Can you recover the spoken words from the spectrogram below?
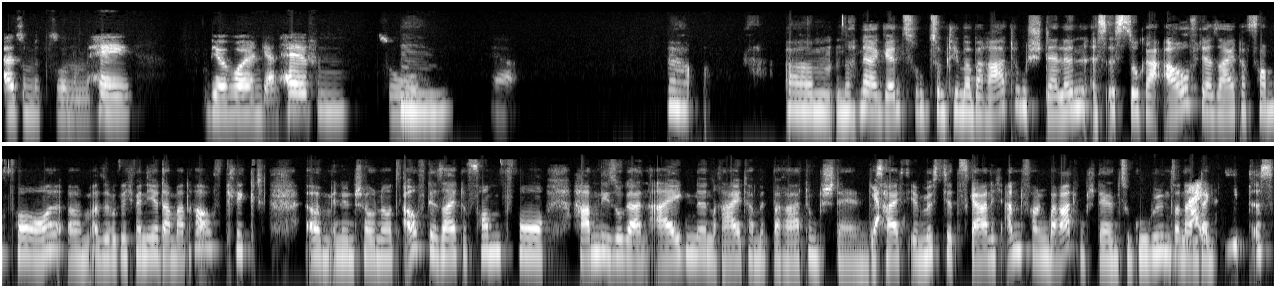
Also mit so einem, hey, wir wollen gern helfen. So, mhm. ja. Ja. Ähm, noch eine Ergänzung zum Thema Beratungsstellen. Es ist sogar auf der Seite vom Fonds, ähm, also wirklich, wenn ihr da mal draufklickt ähm, in den Show Notes, auf der Seite vom Fonds haben die sogar einen eigenen Reiter mit Beratungsstellen. Das ja. heißt, ihr müsst jetzt gar nicht anfangen, Beratungsstellen zu googeln, sondern Nein. da gibt es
